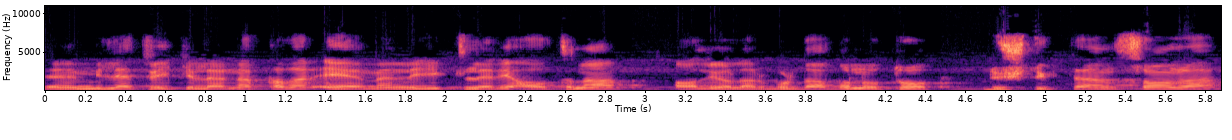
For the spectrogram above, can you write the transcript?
e, milletvekillerine kadar egemenlikleri altına alıyorlar. Burada bu notu düştükten sonra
